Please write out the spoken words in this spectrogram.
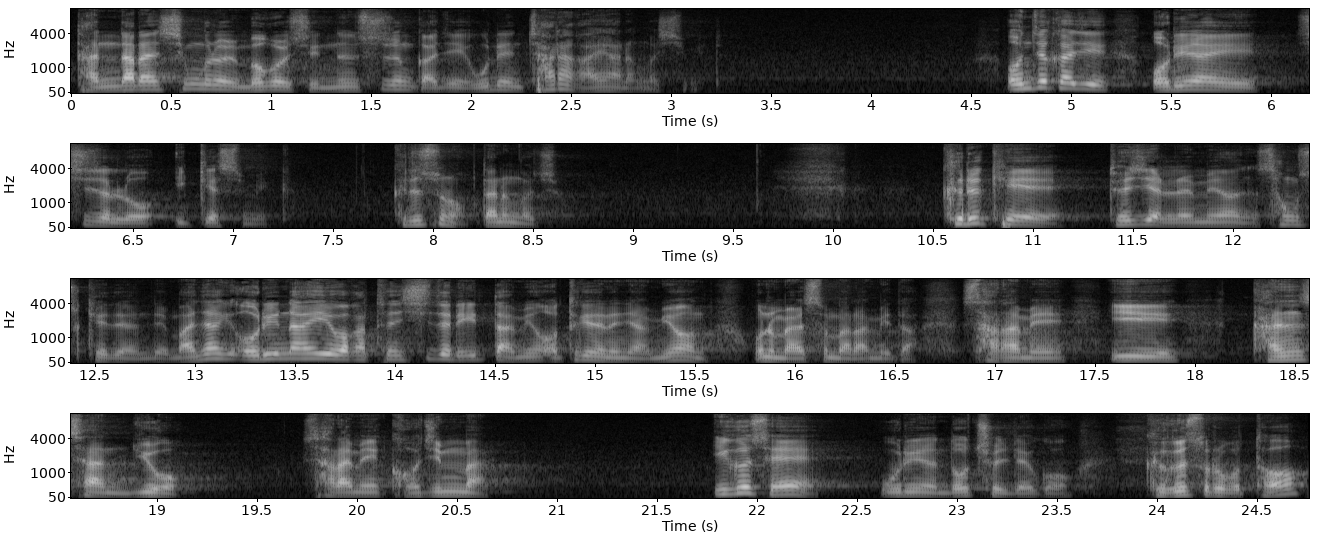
단단한 식물을 먹을 수 있는 수준까지 우리는 자라가야 하는 것입니다. 언제까지 어린아이 시절로 있겠습니까? 그럴 수는 없다는 거죠. 그렇게 되지 않으면 성숙해야 되는데 만약에 어린아이와 같은 시절에 있다면 어떻게 되느냐면 오늘 말씀 말합니다. 사람의 이 간산 유혹, 사람의 거짓말 이것에 우리는 노출되고 그것으로부터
